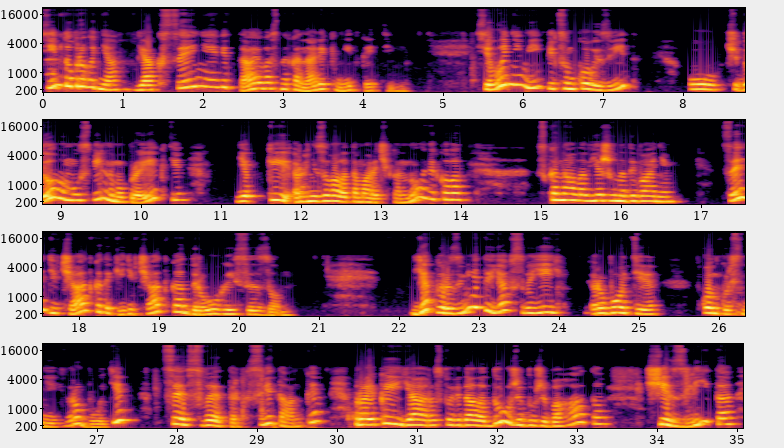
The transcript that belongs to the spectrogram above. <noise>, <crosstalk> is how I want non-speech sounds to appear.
Всім доброго дня! Я Ксенія вітаю вас на каналі Кнітка ТВ. Сьогодні мій підсумковий звіт у чудовому спільному проєкті, який організувала Тамарочка Новікова з канала В'яжу на дивані. Це дівчатка, такі дівчатка, другий сезон. Як ви розумієте, я в своїй роботі, в конкурсній роботі це светр світанки, про який я розповідала дуже-дуже багато, ще з літа,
